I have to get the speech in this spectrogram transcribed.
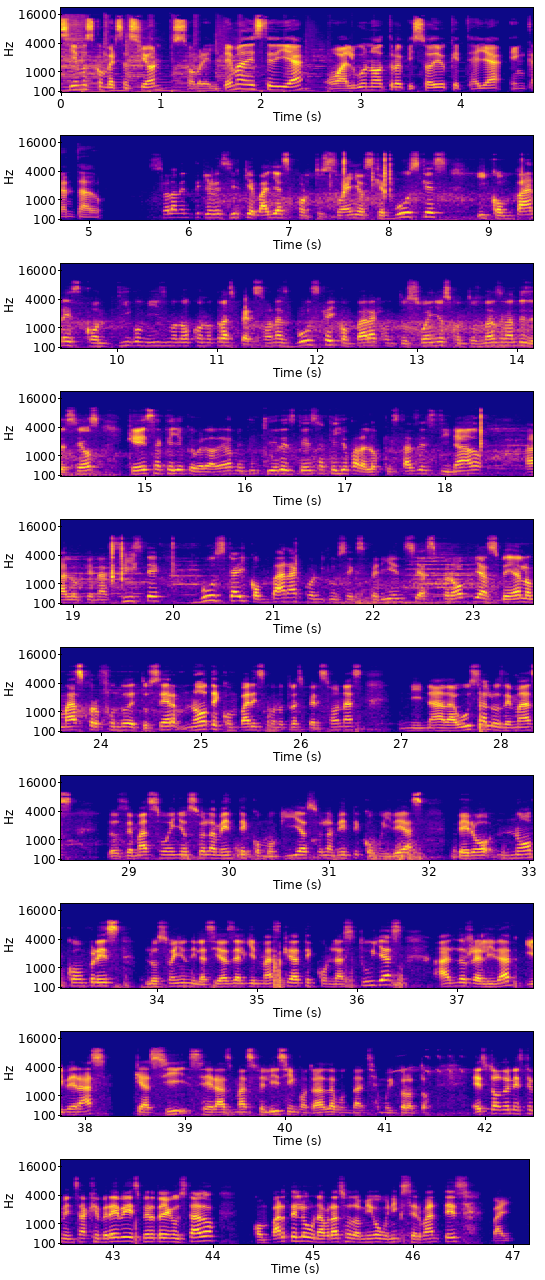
iniciemos conversación sobre el tema de este día o algún otro episodio que te haya encantado. Solamente quiero decir que vayas por tus sueños, que busques y compares contigo mismo, no con otras personas. Busca y compara con tus sueños, con tus más grandes deseos, que es aquello que verdaderamente quieres, que es aquello para lo que estás destinado, para lo que naciste. Busca y compara con tus experiencias propias, ve a lo más profundo de tu ser, no te compares con otras personas ni nada. Usa los demás los demás sueños solamente como guías, solamente como ideas, pero no compres los sueños ni las ideas de alguien más, quédate con las tuyas, hazlos realidad y verás que así serás más feliz y encontrarás la abundancia muy pronto. Es todo en este mensaje breve, espero te haya gustado, compártelo, un abrazo de amigo Winix Cervantes, bye.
